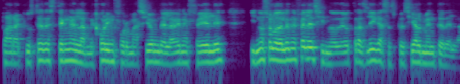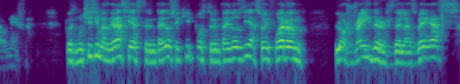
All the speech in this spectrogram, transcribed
para que ustedes tengan la mejor información de la NFL y no solo de la NFL, sino de otras ligas, especialmente de la UNEFA. Pues muchísimas gracias, 32 equipos, 32 días. Hoy fueron los Raiders de Las Vegas.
